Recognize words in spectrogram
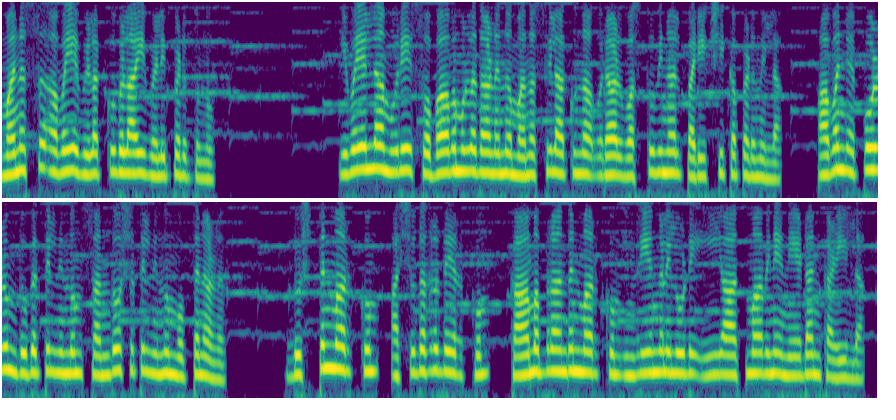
മനസ്സ് അവയെ വിളക്കുകളായി വെളിപ്പെടുത്തുന്നു. ഇവയെല്ലാം ഒരേ സ്വഭാവമുള്ളതാണെന്ന് മനസ്സിലാക്കുന്ന ഒരാൾ വസ്തുവിനാൽ പരീക്ഷിക്കപ്പെടുന്നില്ല. അവൻ എപ്പോഴും ദുഃഖത്തിൽ നിന്നും സന്തോഷത്തിൽ നിന്നും മുക്തനാണ്. ദുഷ്ടന്മാർക്കും അശുദ്ധഹൃദയർക്കും കാമഭ്രാന്തന്മാർക്കും ഇന്ദ്രിയങ്ങളിലൂടെ ഈ ആത്മാവിനെ നേടാൻ കഴിയില്ല.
